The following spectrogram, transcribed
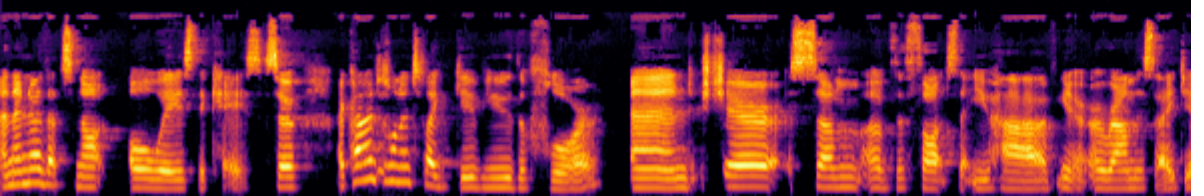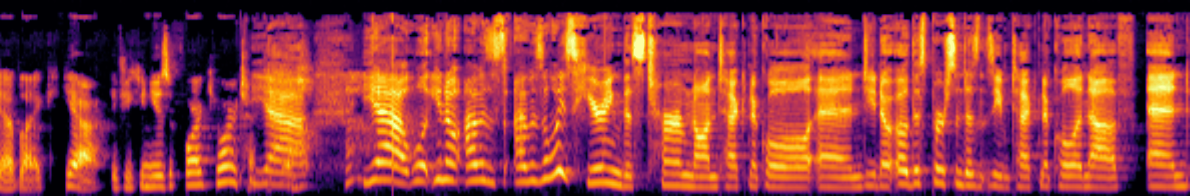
And I know that's not always the case. So I kind of just wanted to like give you the floor and share some of the thoughts that you have, you know, around this idea of like, yeah, if you can use a fork, you are technical. Yeah. Yeah. Well, you know, I was I was always hearing this term non-technical and, you know, oh, this person doesn't seem technical enough. And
